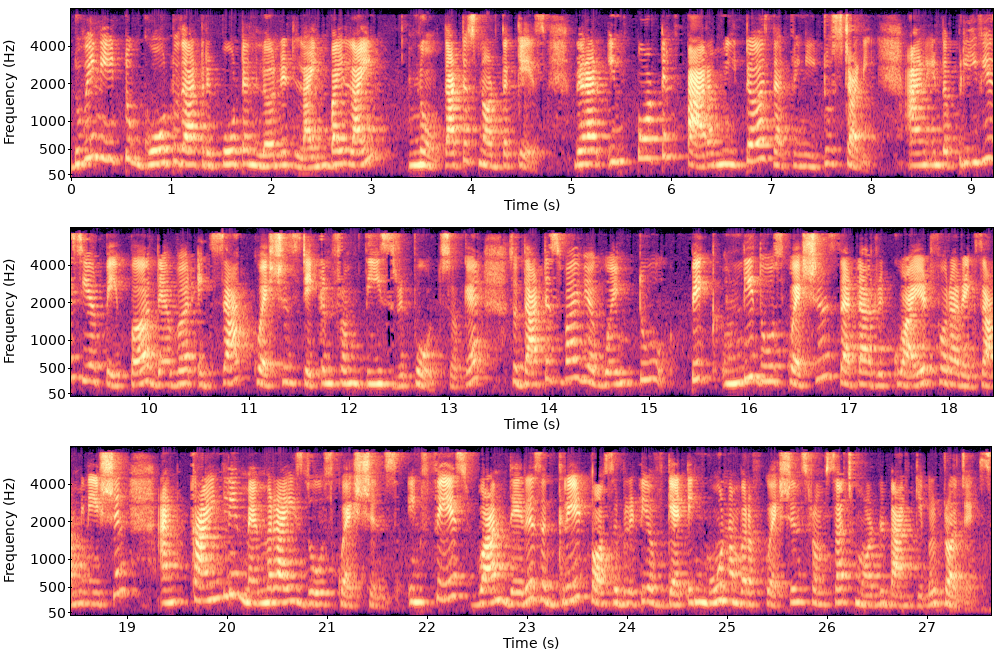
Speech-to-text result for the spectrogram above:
do we need to go to that report and learn it line by line? No, that is not the case. There are important parameters that we need to study. And in the previous year paper, there were exact questions taken from these reports. Okay, so that is why we are going to pick only those questions that are required for our examination and kindly memorize those questions. In phase 1, there is a great possibility of getting more number of questions from such model bankable projects.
